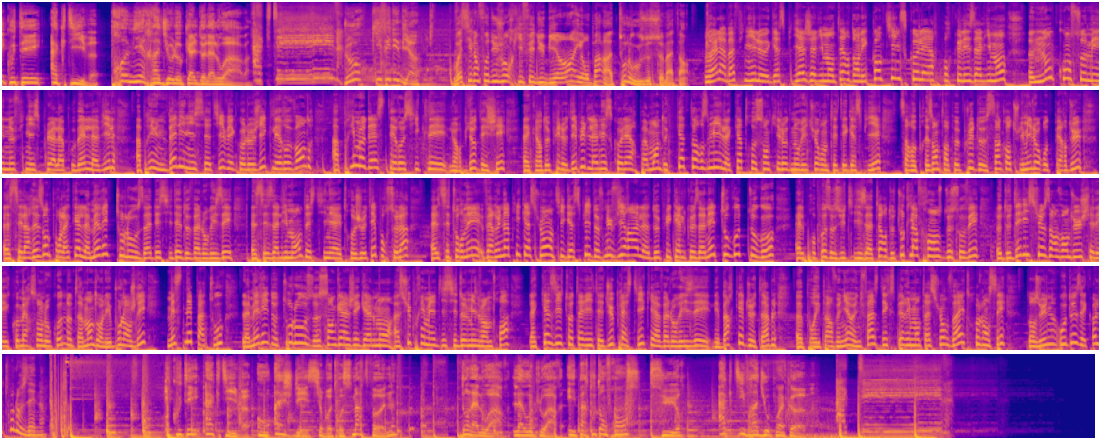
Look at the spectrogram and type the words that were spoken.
Vous écoutez Active, première radio locale de la Loire. Active. Jour qui fait du bien. Voici l'info du jour qui fait du bien et on part à Toulouse ce matin. Ouais, là-bas fini le gaspillage alimentaire dans les cantines scolaires pour que les aliments euh, non consommés ne finissent plus à la poubelle. La ville a pris une belle initiative écologique, les revendre à prix modeste et recycler leurs biodéchets. Euh, Car depuis le début de l'année scolaire, pas moins de 14 400 kilos de nourriture ont été gaspillés. Ça représente un peu plus de 58 000 euros de perdus. Euh, C'est la raison pour laquelle la mairie de Toulouse a décidé de valoriser ces aliments destinés à être jetés. Pour cela, elle s'est tournée vers une application anti-gaspi devenue virale depuis quelques années, Elle propose aux utilisateurs de toute la France de sauver de délicieux invendus chez les commerçants locaux, notamment dans les boulangeries. Mais ce n'est pas tout. La mairie de Toulouse s'engage également à supprimer d'ici 2023 la quasi-totalité du plastique et à valoriser les barquettes jetables. Euh, Pour y parvenir, une phase d'expérimentation va être lancée dans une ou deux écoles toulousaines. Écoutez Active en HD sur votre smartphone, dans la Loire, la Haute-Loire et partout en France, sur activeradio.com.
